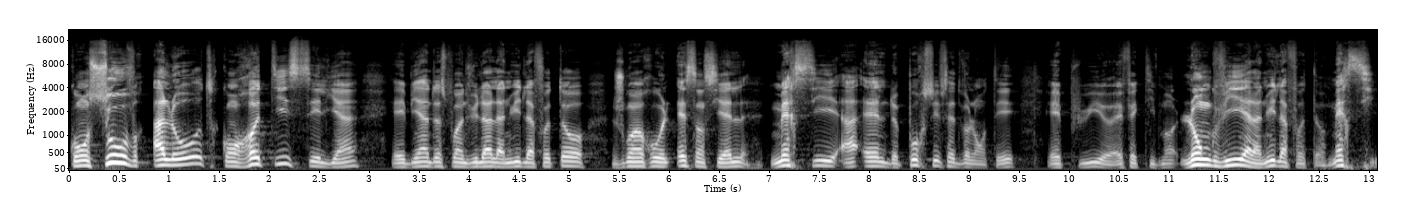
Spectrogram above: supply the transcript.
qu'on s'ouvre à l'autre, qu'on retisse ces liens, eh bien, de ce point de vue-là, la nuit de la photo joue un rôle essentiel. Merci à elle de poursuivre cette volonté. Et puis, euh, effectivement, longue vie à la nuit de la photo. Merci.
